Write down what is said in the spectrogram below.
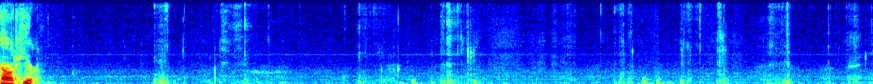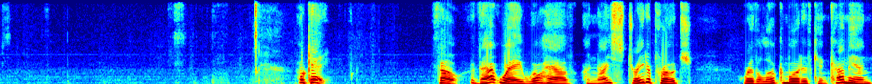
out here. Okay, so that way we'll have a nice straight approach where the locomotive can come in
